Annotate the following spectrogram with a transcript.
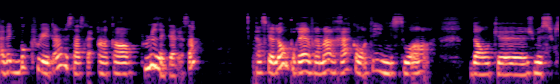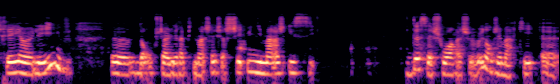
Avec Book Creator, ça serait encore plus intéressant parce que là, on pourrait vraiment raconter une histoire. Donc, je me suis créé un livre. donc, je suis allée rapidement, chercher une image ici de séchoir à cheveux. Donc, j'ai marqué euh,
